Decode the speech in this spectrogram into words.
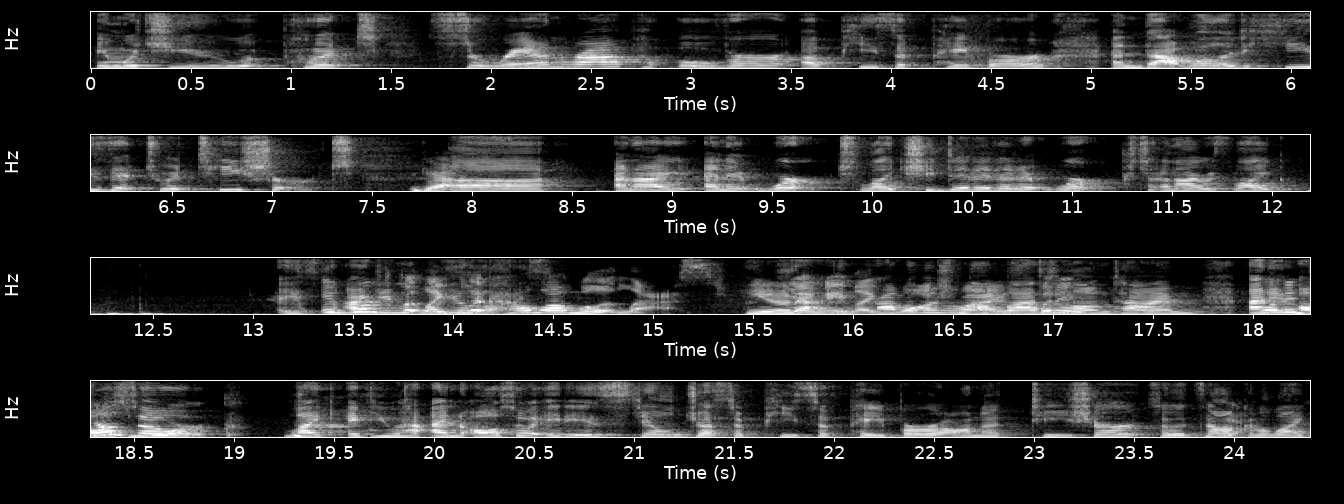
in which you put saran wrap over a piece of paper and that will adhese it to a t-shirt. Yes. Uh, and I and it worked. Like she did it and it worked. And I was like it didn't but like li- realize. how long will it last? You know what I mean? Like probably wash not wise, last but a long time. And but it, it does also work. like if you ha- and also it is still just a piece of paper on a t-shirt, so it's not Yeah. gonna like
